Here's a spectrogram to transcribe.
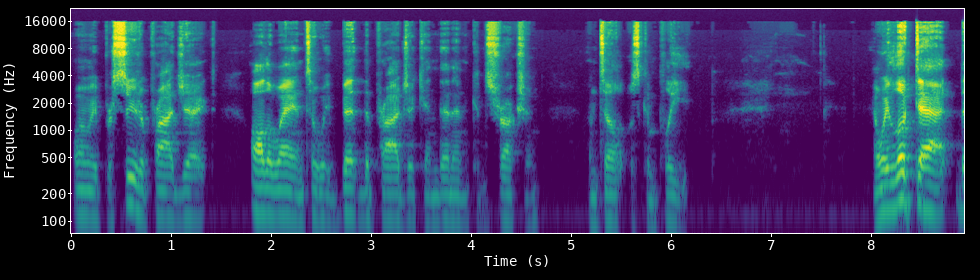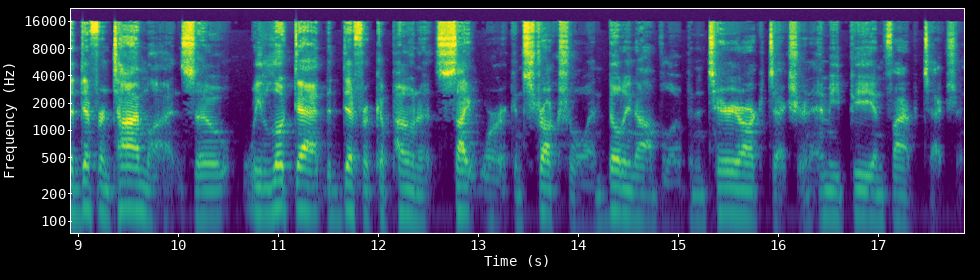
when we pursued a project all the way until we bid the project and then in construction until it was complete. And we looked at the different timelines. So we looked at the different components, site work and structural and building envelope and interior architecture and MEP and fire protection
